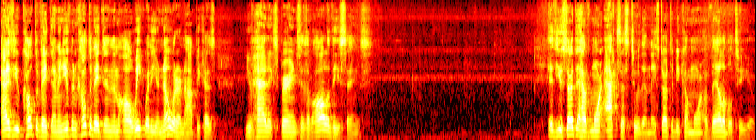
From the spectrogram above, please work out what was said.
as you cultivate them, and you've been cultivating them all week, whether you know it or not, because you've had experiences of all of these things, as you start to have more access to them, they start to become more available to you.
